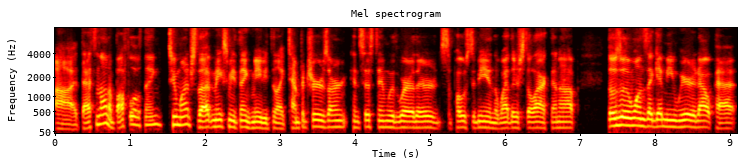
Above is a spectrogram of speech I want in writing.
Uh, that's not a Buffalo thing too much. That makes me think maybe like temperatures aren't consistent with where they're supposed to be, and the weather's still acting up. Those are the ones that get me weirded out, Pat.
